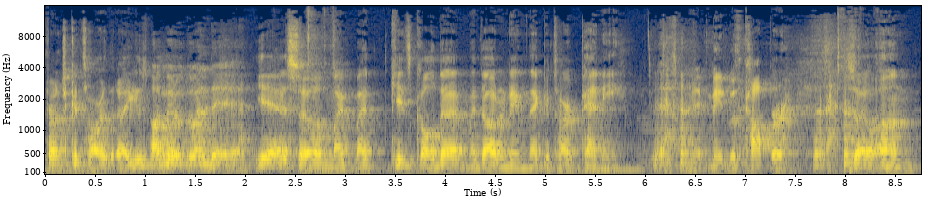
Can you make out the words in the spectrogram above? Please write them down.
French guitar that I used. Oh, Duende, yeah. Yeah, so my, my kids called that, my daughter named that guitar Penny. It's made with copper. So um,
